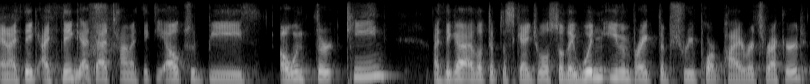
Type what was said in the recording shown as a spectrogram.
And I think I think Oof. at that time I think the Elks would be 0 and 13. I think I looked up the schedule, so they wouldn't even break the Shreveport Pirates record.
